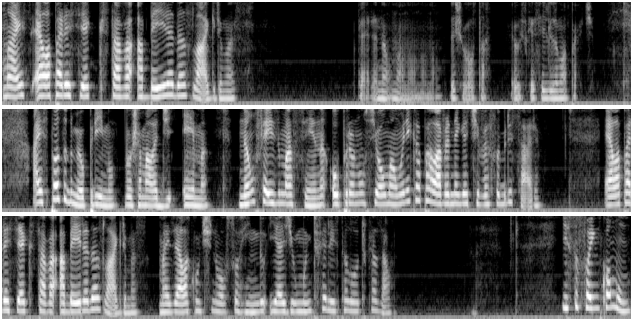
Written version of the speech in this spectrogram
Mas ela parecia que estava à beira das lágrimas. Pera, não, não, não, não, não. Deixa eu voltar. Eu esqueci de ler uma parte. A esposa do meu primo, vou chamá-la de Emma, não fez uma cena ou pronunciou uma única palavra negativa sobre Sarah. Ela parecia que estava à beira das lágrimas, mas ela continuou sorrindo e agiu muito feliz pelo outro casal. Isso foi incomum,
